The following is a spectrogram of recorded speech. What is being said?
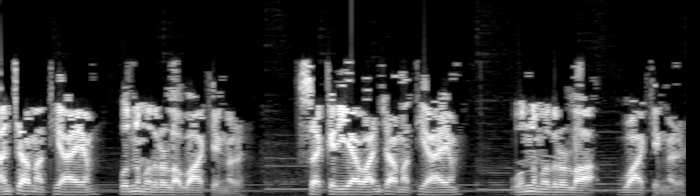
അഞ്ചാം അധ്യായം ഒന്നു മുതലുള്ള വാക്യങ്ങൾ. സക്കരിയാവ് അഞ്ചാം അധ്യായം ഒന്നു മുതലുള്ള വാക്യങ്ങൾ.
